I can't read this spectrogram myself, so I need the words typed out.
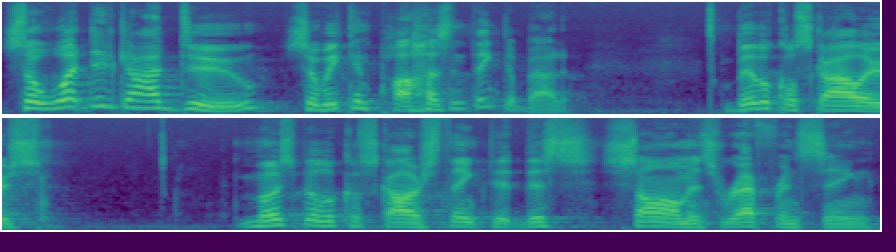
So, what did God do so we can pause and think about it? Biblical scholars, most biblical scholars think that this psalm is referencing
